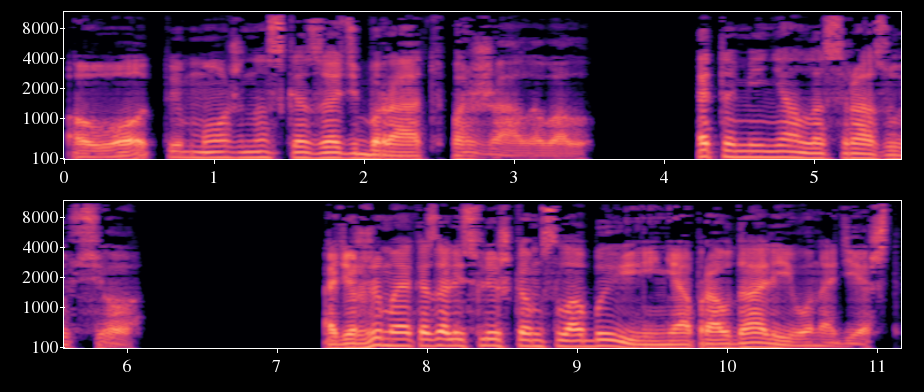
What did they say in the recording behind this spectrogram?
Вот и, можно сказать, брат пожаловал. Это меняло сразу все. Одержимые оказались слишком слабы и не оправдали его надежд.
